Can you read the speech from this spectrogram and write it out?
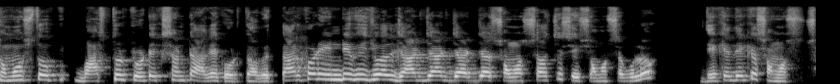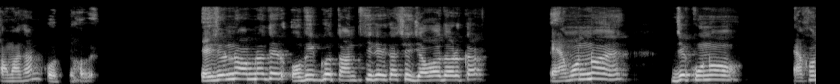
সমস্ত বাস্তুর প্রোটেকশনটা আগে করতে হবে। তারপরে ইন্ডিভিজুয়াল যার যার যার যার সমস্যা হচ্ছে সেই সমস্যাগুলো দেখে দেখে সমাধান করতে হবে। এই জন্য আপনাদের অভিজ্ঞ তান্ত্রিকের কাছে যাওয়া দরকার। এমন নয় যে কোনো, এখন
